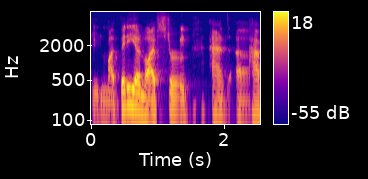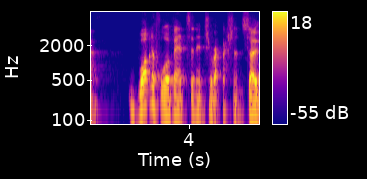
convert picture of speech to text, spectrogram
do live video, live stream, and uh, have wonderful events and interactions. So,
